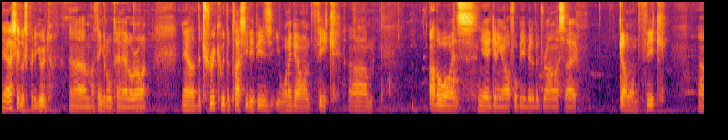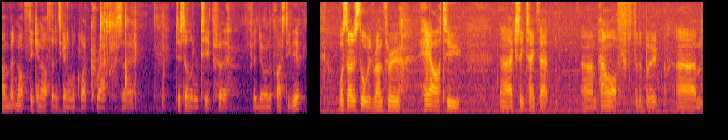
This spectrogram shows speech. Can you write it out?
Yeah, it actually looks pretty good. Um, I think it'll turn out alright. Now, the trick with the plasti dip is you want to go on thick. Um, otherwise, yeah, getting it off will be a bit of a drama. So, go on thick, um, but not thick enough that it's going to look like crap. So, just a little tip for, for doing the plasti dip. Also, I just thought we'd run through how to uh, actually take that um, panel off for the boot. Um,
